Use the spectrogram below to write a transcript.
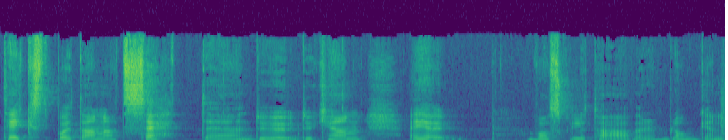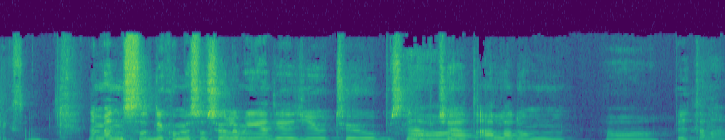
text på ett annat sätt. Eh, Du, du kan... eh, jag- Vad skulle ta över bloggen liksom? Nej men så det kommer sociala medier, YouTube, Snapchat, alla de Ja, bitarna.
